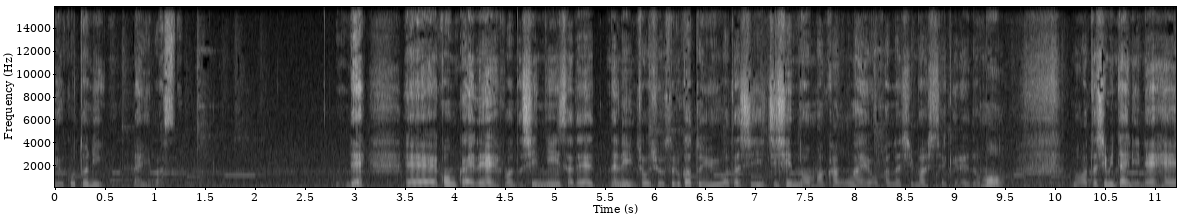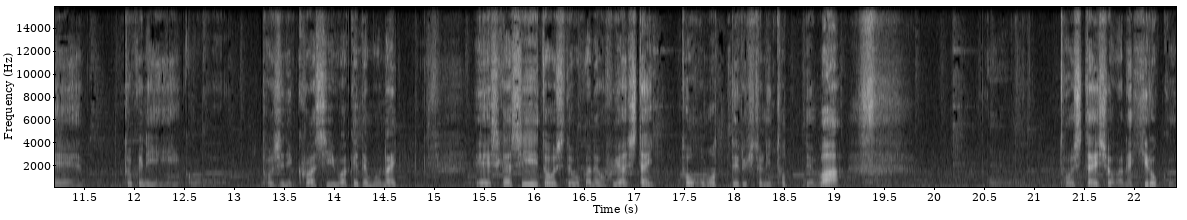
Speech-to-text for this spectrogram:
いうことになります。で、えー、今回ねまた新 NISA で何に投資をするかという私自身のま考えを話しましたけれども、ま、私みたいにね、えー、特にこう投資に詳しいわけでもない、えー、しかし投資でお金を増やしたいと思ってる人にとっては投資対象がね広く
